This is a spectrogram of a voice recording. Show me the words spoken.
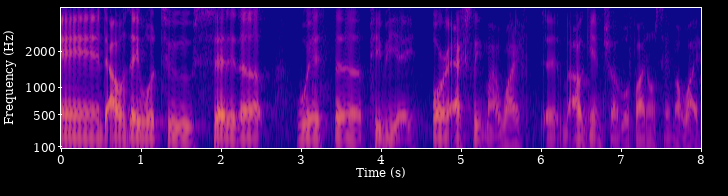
and I was able to set it up with the PBA or actually my wife. Uh, I'll get in trouble if I don't say my wife.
